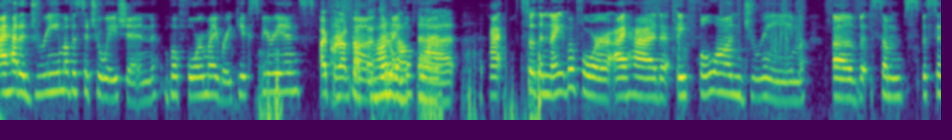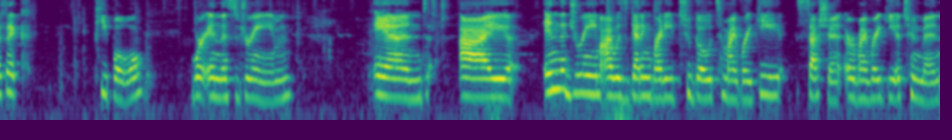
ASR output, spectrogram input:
I had a dream of a situation before my Reiki experience. I forgot about um, that. The night about before. That. so the night before, I had a full on dream of some specific people were in this dream. And I, in the dream, I was getting ready to go to my Reiki session or my Reiki attunement.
